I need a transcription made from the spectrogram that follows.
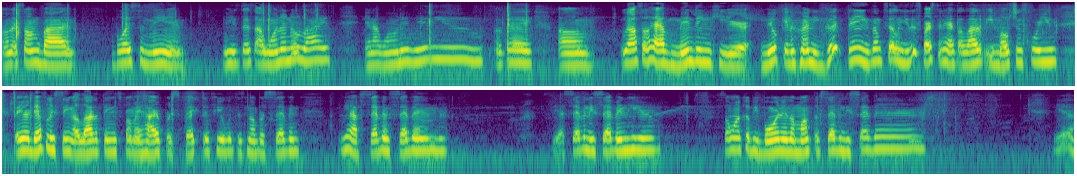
on that song by Boyz II Men. When he says, I want a new life and I want it with you. Okay. Um, we also have mending here, milk and honey. Good things. I'm telling you, this person has a lot of emotions for you. They are definitely seeing a lot of things from a higher perspective here with this number seven. We have seven, seven. Yeah, 77 here. Someone could be born in the month of 77. Yeah.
